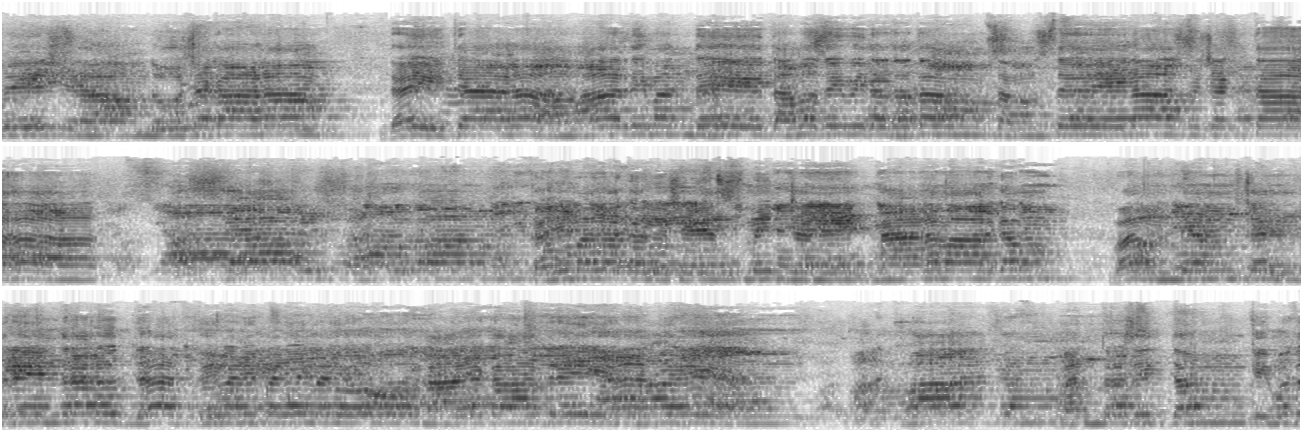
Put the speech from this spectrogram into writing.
द्वेषिणां दोषकाणां दैत्यानाम् आर्तिमन्दे तमसि विदधतं संस्थेनाश्विशक्ताः कलिमलकलुषेऽस्मिन् जने ज्ञानमार्गम् वन्द्यं चन्द्रेन्द्ररुद्रद्विमणिपरिमयो मन्त्रसिद्धम् किमुत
